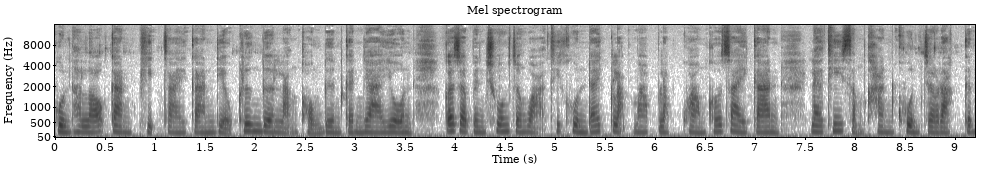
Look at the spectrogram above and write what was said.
คุณทะเลาะกันผิดใจกันเดี๋ยวครึ่งเดือนหลังของเดือนกันยายน ก็จะเป็นช่วงจังหวะที่คุณได้กลับมาปรับความเข้าใจกัน และที่สำคัญคุณจะรักกัน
